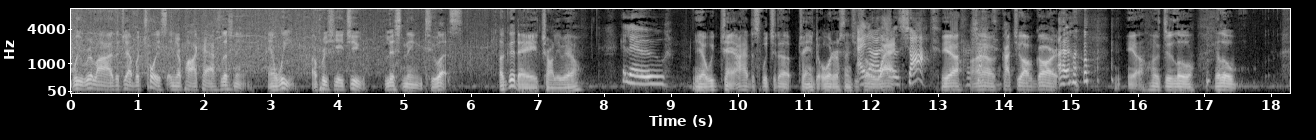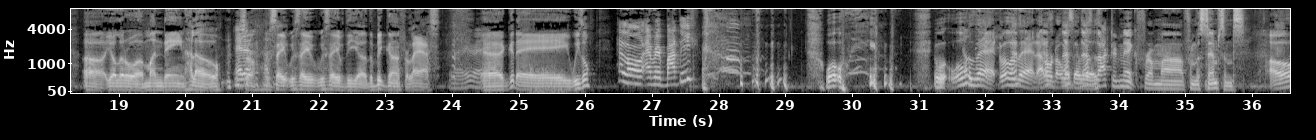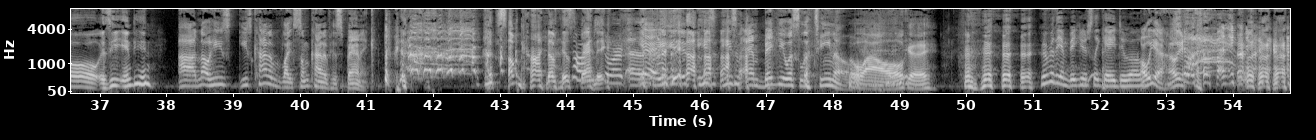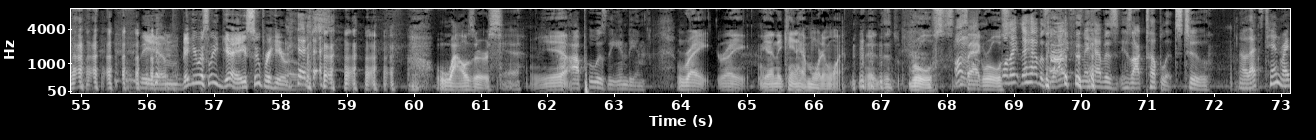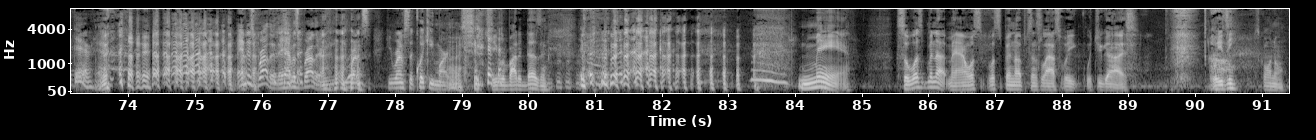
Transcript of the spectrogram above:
We realize that you have a choice in your podcast listening, and we appreciate you listening to us. A good day, Charlie Bell. Hello. Yeah, we. Cha- I had to switch it up, change the order since you're so know. I was shocked. yeah, I was I know. Caught you off guard. I don't know. Yeah, it's just a little, your little, uh, your little uh, mundane hello. So we say we say we save the uh, the big guns for last. Right, right. Uh, good day, Weasel. Hello, everybody. Whoa. what was that? What was that? I don't know that's, what that that's was. Dr. Nick from uh, from The Simpsons. oh, is he Indian? Uh, no, he's he's kind of like some kind of Hispanic. Some kind of Hispanic. Some sort of. Yeah, he, he- he's he's an ambiguous Latino. Wow. Okay. Remember the ambiguously gay duo? Oh yeah, oh yeah. so funny. the ambiguously gay superheroes. Wowzers. Yeah, Yeah. Apu is the Indian. Right. Right. Yeah, and they can't have more than one. It's rules. Oh, fag rules. Well, they, they have his wife and they have his his octuplets too, Oh, that's 10 right there. and his brother. They have his brother. He runs he runs the quickie mart. Uh, shit, cheaper by the dozen. man. So what's been up, man? What's what's been up since last week with you guys? Wheezy, what's going on?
